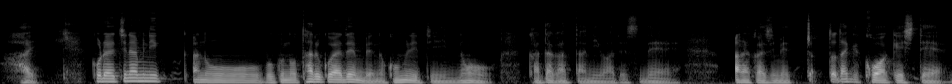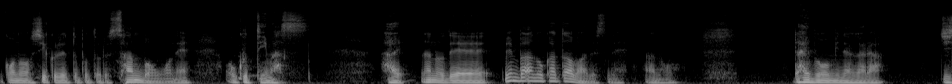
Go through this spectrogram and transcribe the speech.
はい。これちなみにあの僕のタルコ屋伝弁のコミュニティの方々にはですねあらかじめちょっとだけ小分けしてこのシークレットボトル3本をね送っています。はい、なのでメンバーの方はですねあのライブを見ながら実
